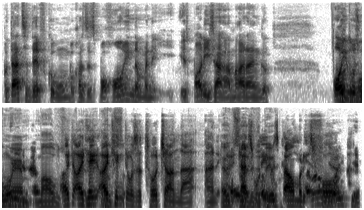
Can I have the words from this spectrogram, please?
But that's a difficult one because it's behind him and his body's at a mad angle. Oh, I was one worried where about. I, I think I outside- think there was a touch on that, and that's of what he was going with I his won't, foot.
